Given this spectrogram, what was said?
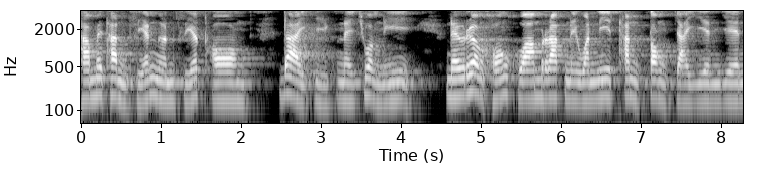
ทำให้ท่านเสียเงินเสียทอง ได้อีกในช่วงนี้ ในเรื่องของความรักในวันนี้ท่านต้องใจเย็น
